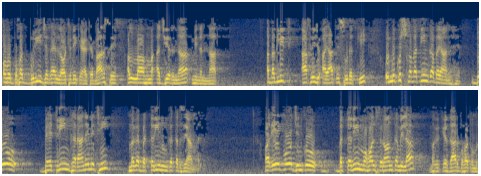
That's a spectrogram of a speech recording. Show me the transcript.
اور وہ بہت بری جگہ لوٹنے کے اعتبار سے اللہ اجرنا من النار۔ اب اگلی آخری جو آیات ہے سورت کی، ان میں کچھ خواتین کا بیان ہے۔ دو بہترین گھرانے میں تھیں، مگر بدترین ان کا طرز عمل۔ اور ایک وہ جن کو بدترین ماحول فرعون کا ملا، مگر کردار بہت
